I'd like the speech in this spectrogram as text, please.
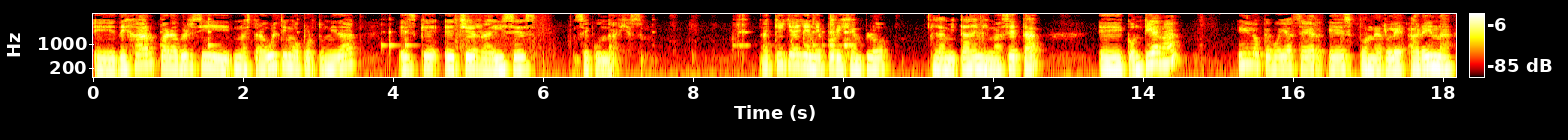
eh, dejar para ver si nuestra última oportunidad es que eche raíces secundarias. Aquí ya llené, por ejemplo, la mitad de mi maceta eh, con tierra y lo que voy a hacer es ponerle arena.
